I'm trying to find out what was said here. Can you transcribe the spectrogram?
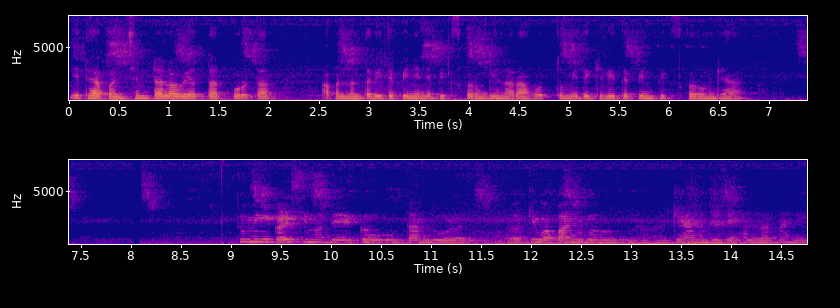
इथे आपण चिमटा लावूयात तात्पुरता. आपण नंतर इथे पिनीने फिक्स करून घेणार आहोत. तुम्ही देखील इथे पिन फिक्स करून घ्या. तुम्ही कळशीमध्ये गहू तांदूळ किंवा पाणी भरून घ्या म्हणजे ते हलणार नाही.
